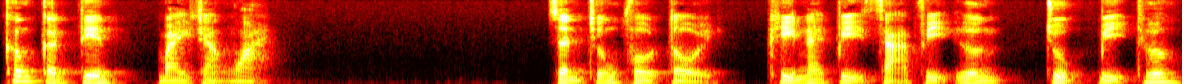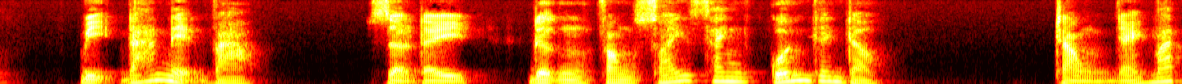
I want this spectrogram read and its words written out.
không cần tiền bay ra ngoài. Dân chúng vô tội khi nãy bị Dạ Vị Ương chụp bị thương, bị đá nện vào, giờ đây được vòng xoáy xanh cuốn lên đầu. Trong nháy mắt,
